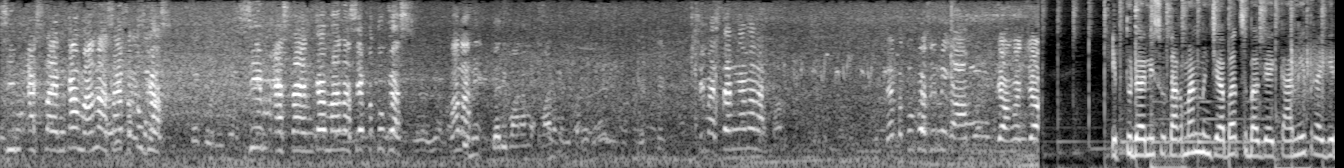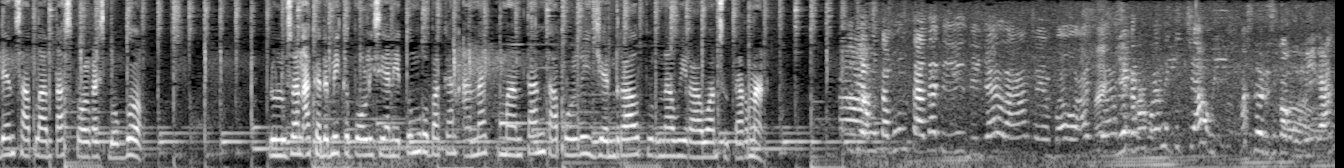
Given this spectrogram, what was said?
SIM STNK mana? Saya petugas. SIM STNK mana? Saya petugas. Mana? ini dari mana ke mana tadi Pak? SIM STNK mana? Saya petugas ini kamu jangan jangan. Ibtu Dani Sutarman menjabat sebagai Kanit Regiden Satlantas Polres Bogor. Lulusan Akademi Kepolisian itu merupakan anak mantan Kapolri Jenderal Purnawirawan Sutarman. Dia muntah-muntah tadi di jalan, saya bawa aja. Dia kenapa ini ke Ciawi? Mas dari Sukabumi kan?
